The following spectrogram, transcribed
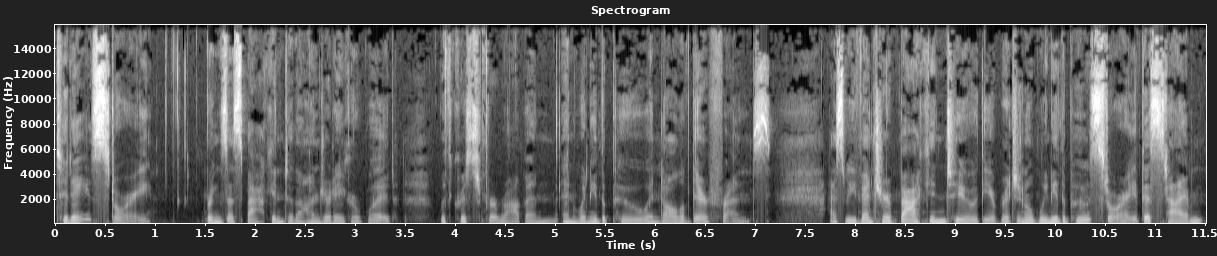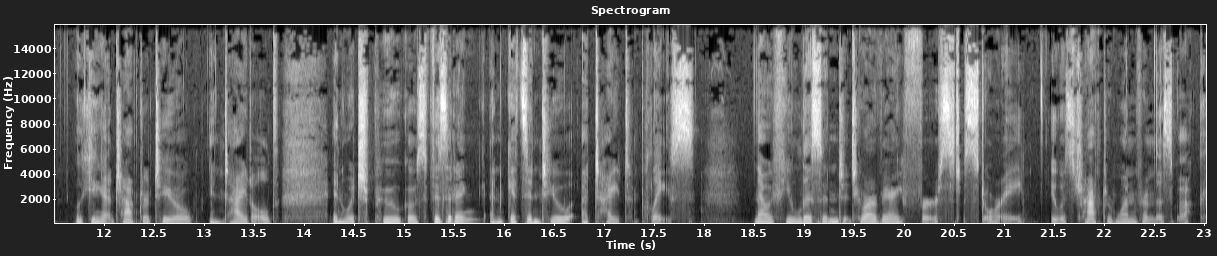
Today's story brings us back into the Hundred Acre Wood with Christopher Robin and Winnie the Pooh and all of their friends. As we venture back into the original Winnie the Pooh story, this time looking at chapter 2, entitled In which Pooh Goes Visiting and Gets into a Tight Place. Now, if you listened to our very first story, it was chapter 1 from this book,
